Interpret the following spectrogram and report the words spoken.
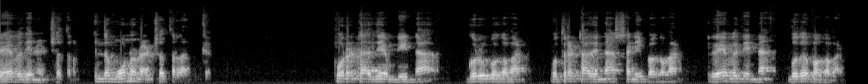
ரேவதி நட்சத்திரம் இந்த மூணு நட்சத்திரம் இருக்கு. பூரட்டாதி அப்படின்னா குரு பகவான் உத்திரட்டாதின்னா சனி பகவான் ரேவதின புத பகவான்.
